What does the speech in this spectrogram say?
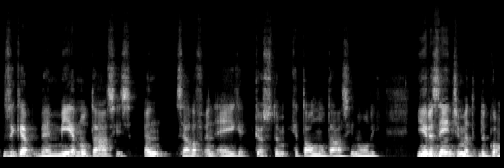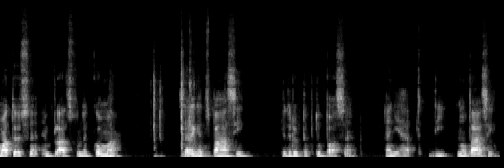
Dus ik heb bij meer notaties een, zelf een eigen custom getalnotatie nodig. Hier is eentje met de komma tussen. In plaats van de komma zet ik een spatie. Je drukt op toepassen en je hebt die notatie.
